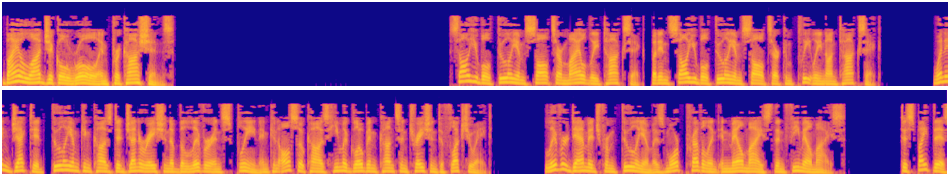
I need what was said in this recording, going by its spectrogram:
Biological role and precautions Soluble thulium salts are mildly toxic, but insoluble thulium salts are completely non-toxic. When injected, thulium can cause degeneration of the liver and spleen and can also cause hemoglobin concentration to fluctuate. Liver damage from thulium is more prevalent in male mice than female mice. Despite this,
